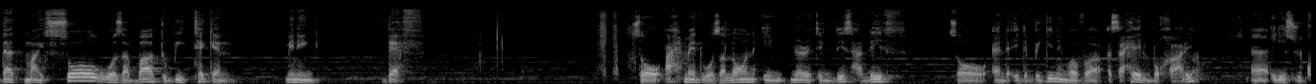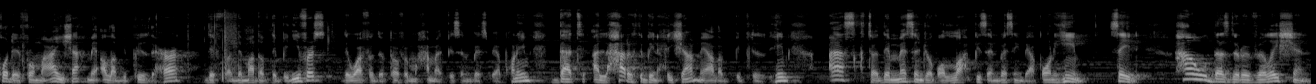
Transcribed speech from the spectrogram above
that my soul was about to be taken, meaning death. So Ahmed was alone in narrating this hadith. So, and at the beginning of uh, Sahih Bukhari, uh, it is recorded from Aisha, may Allah be pleased with her, the, the, mother of the believers, the wife of the Prophet Muhammad, peace and blessings be upon him, that Al Harith bin Hisham, may Allah be pleased with him, asked the Messenger of Allah, peace and blessings be upon him, said, How does the revelation,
